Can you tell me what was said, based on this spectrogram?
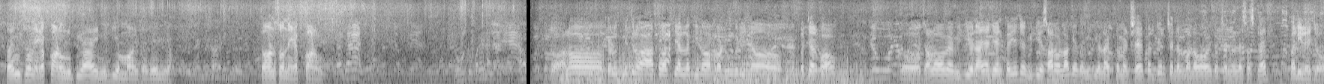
ત્રણસો ને એકાણું રૂપિયા એ મીડિયમ માલ છે, જોઈ લ્યો. ત્રણસો ને એકાણું. તો હાલો, ખેડૂત મિત્રો, આ તો અત્યાર લગીનો આપણો ડુંગળીનો બજાર ભાવ. તો ચાલો હવે વિડીયોને અહીંયા જોઈન કરીએ છીએ. વીડિયો સારો લાગે તો વીડિયો લાઈક કમેન્ટ શેર કરજો ચેનલમાં નવા હોય તો ચેનલને સબસ્ક્રાઈબ કરી લેજો.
